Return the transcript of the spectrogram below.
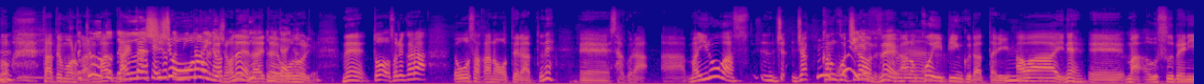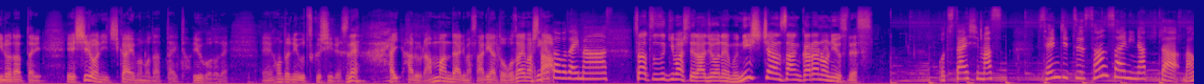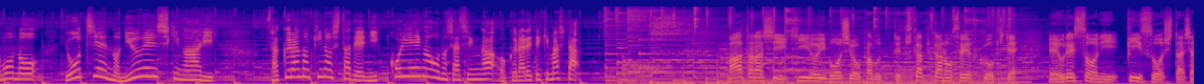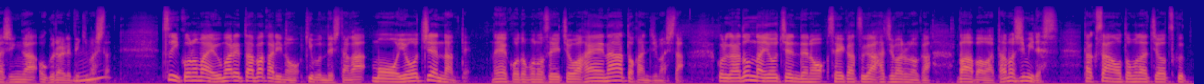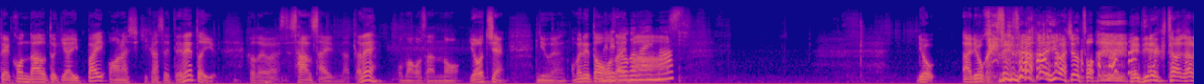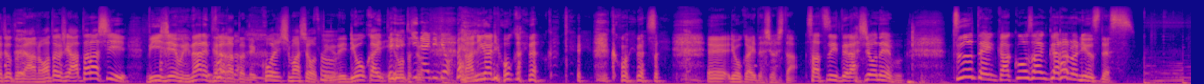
建物が、まあ、大体市場大通りでしょうね。大体大通り。ね。とそれから大阪のお寺ってね、えー、桜。あまあ色がじゃ若干こう違うんですね、ね、あの濃いピンクだったり、うん、淡いね、えー、まあ薄紅色だったり、うん、えー、白に近いものだったりということで、えー、本当に美しいですね、はい、はい、春爛漫であります。ありがとうございました。ありがとうございます。さあ続きましてラジオネーム西ちゃんさんからのニュースです。お伝えします。先日3歳になった孫の幼稚園の入園式があり桜の木の下でにっこり笑顔の写真が送られてきました。真新しい黄色い帽子をかぶってピカピカの制服を着て、えー、嬉しそうにピースをした写真が送られてきました、ついこの前生まれたばかりの気分でしたがもう幼稚園なんてね子供の成長は早いなと感じました。これからどんな幼稚園での生活が始まるのかばあばは楽しみです。たくさんお友達を作って今度会う時はいっぱいお話聞かせてねということで3歳になったねお孫さんの幼稚園。入園おめでとうございます。了あ了解です。今ちょっとえディレクターからちょっとねあの私新しい BGM に慣れてなかったんでこうしましょうっていうで了解って言おうとし何が了解なのかってごめんなさい、えー、了解いたしました。さあ続いてラジオネーム。通天角尾さんからのニュースです。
